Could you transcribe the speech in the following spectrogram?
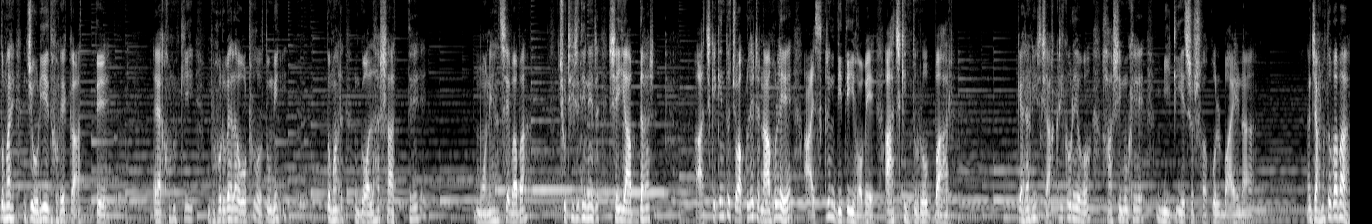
তোমায় জড়িয়ে ধরে কাঁদতে। এখনও কি ভোরবেলা ওঠো তুমি? তোমার গলা সারতে মনে আছে বাবা, ছুটির দিনের সেই আবদার? আজকে কিন্তু চকলেট না হলে আইসক্রিম দিতেই হবে, আজ কিন্তু রোববার। কেরানির চাকরি করেও হাসি মুখে মিটিয়েছ সকল বায়না। জানো তো বাবা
